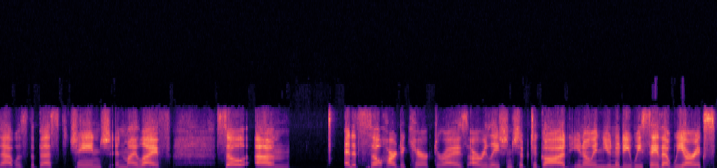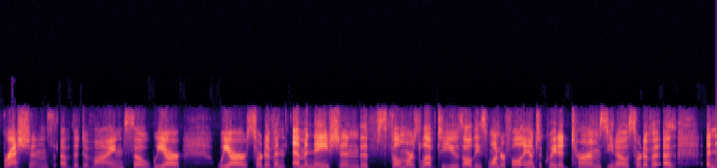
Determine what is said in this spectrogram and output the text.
That was the best change in my life. So, um, and it's so hard to characterize our relationship to God. You know, in unity we say that we are expressions of the divine. So we are we are sort of an emanation. The Fillmores love to use all these wonderful antiquated terms, you know, sort of a, a an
